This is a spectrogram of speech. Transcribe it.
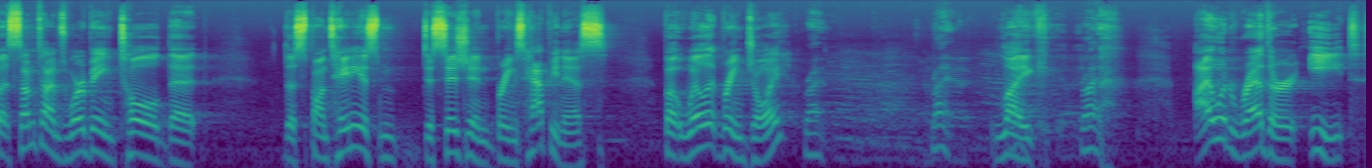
but sometimes we're being told that the spontaneous decision brings happiness, but will it bring joy? Right. Right. Like, Right. I would rather eat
